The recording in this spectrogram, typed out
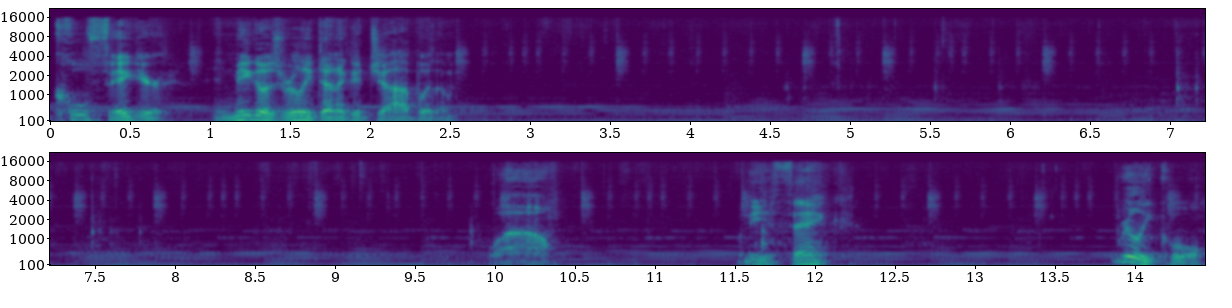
cool figure, and Mego's really done a good job with him. Wow. What do you think? Really cool.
